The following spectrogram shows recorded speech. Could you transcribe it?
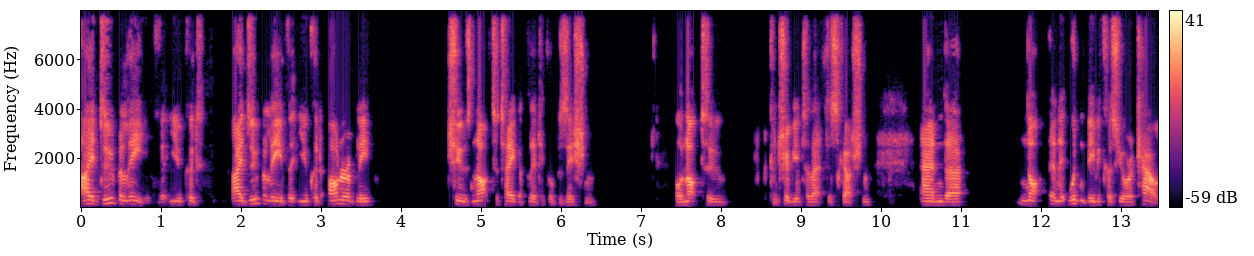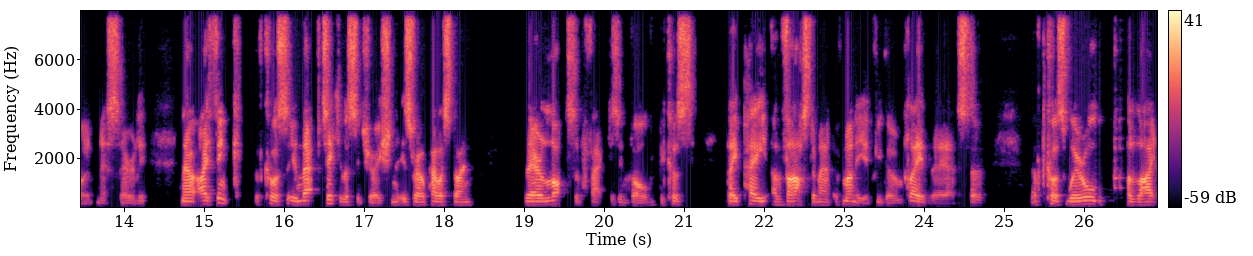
I do believe that you could I do believe that you could honorably choose not to take a political position or not to contribute to that discussion and uh, not and it wouldn't be because you're a coward necessarily. Now i think of course in that particular situation israel palestine there are lots of factors involved because they pay a vast amount of money if you go and play there. So of course, we're all polite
